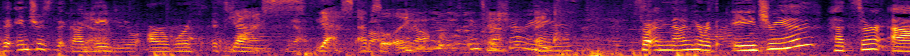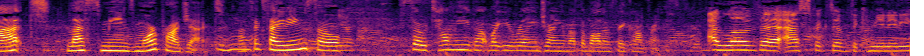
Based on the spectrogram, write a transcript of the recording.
the interests that God Yeah. gave you are worth exploring. Yes. Yes, absolutely. Yeah. Thanks Yeah, for sharing. thanks. So, and now I'm here with Adrian Hetzer at Less Means More Project. Mm-hmm. That's exciting. So, so tell me about what you're really enjoying about the and Free Conference. I love the aspect of the community.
